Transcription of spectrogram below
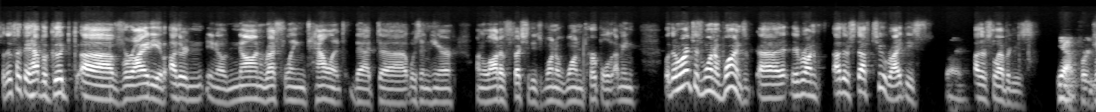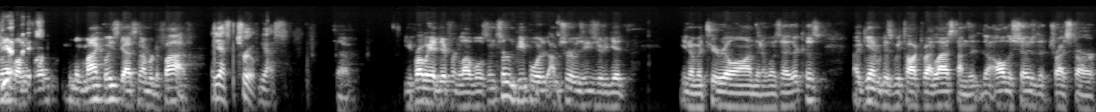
So it looks like they have a good uh, variety of other, you know, non-wrestling talent that uh, was in here on a lot of, especially these one of one purple. I mean, well, they weren't just one of ones. Uh, they were on other stuff too, right? These right. other celebrities. Yeah. For example, yeah, McMichael, he's got his number to five. Yes, true. Yes. So you probably had different levels, and certain people, I'm sure it was easier to get you know, material on than it was other. Because again, because we talked about last time, that all the shows that TriStar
